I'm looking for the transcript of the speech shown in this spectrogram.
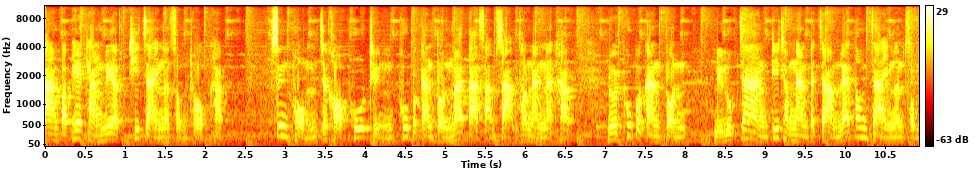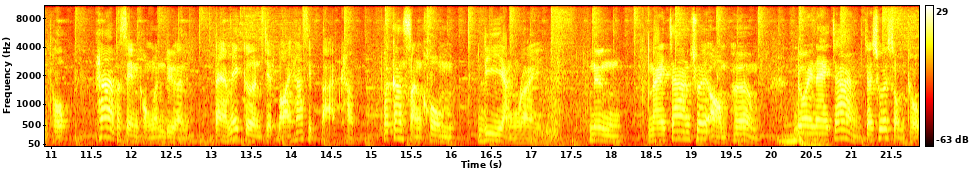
ตามประเภททางเลือกที่จ่ายเงินสมทบครับ ซึ่งผมจะขอพูดถึงผู้ประกันตนมาตรา 33 เท่านั้นนะครับ โดยผู้ประกันตนหรือลูกจ้างที่ทำงานประจำและต้องจ่ายเงินสมทบ 5%ของเงินเดือน แต่ไม่เกิน 750 บาทครับ ประกันสังคมดีอย่างไร 1. นายจ้างช่วยออมเพิ่ม โดยนายจ้างจะช่วยสมทบ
